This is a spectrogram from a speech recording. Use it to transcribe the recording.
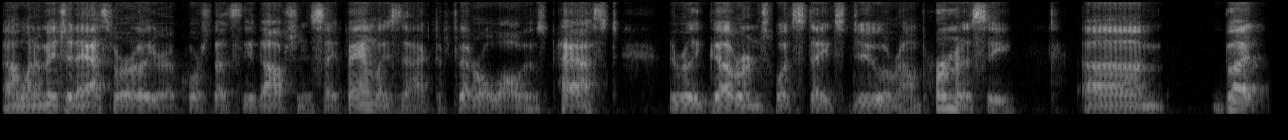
Uh, when I mentioned ASFA earlier, of course, that's the Adoption and Safe Families Act, a federal law that was passed that really governs what states do around permanency. Um, but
